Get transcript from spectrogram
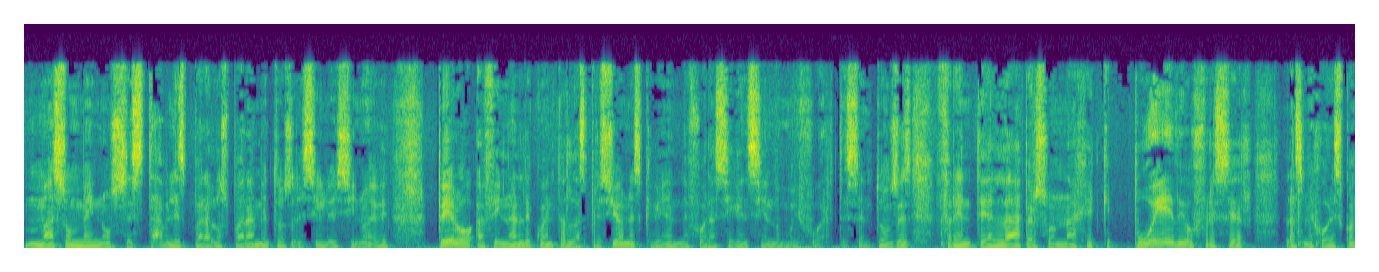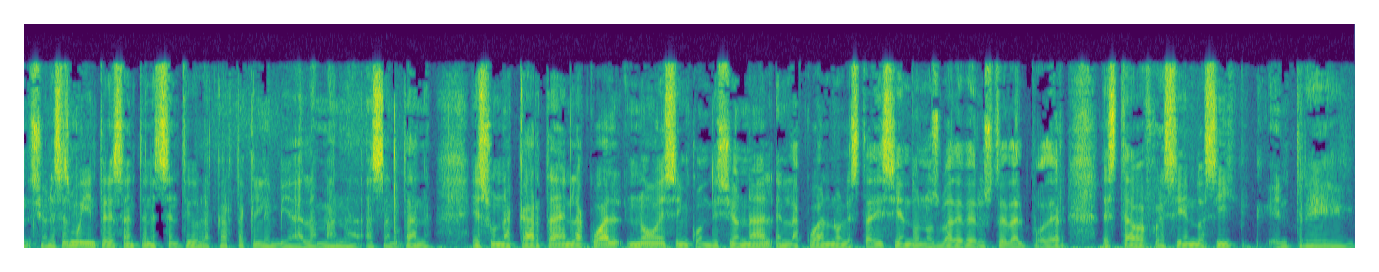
más o menos estables para los parámetros del siglo XIX, pero a final de cuentas las presiones que vienen de fuera siguen siendo muy fuertes. Entonces, frente a la personaje que puede ofrecer las mejores condiciones. Es muy interesante en ese sentido la carta que le envía a la mano a Santana. Es una carta en la cual no es incondicional, en la cual no le está diciendo nos va a deber usted al poder, le estaba ofreciendo así entre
